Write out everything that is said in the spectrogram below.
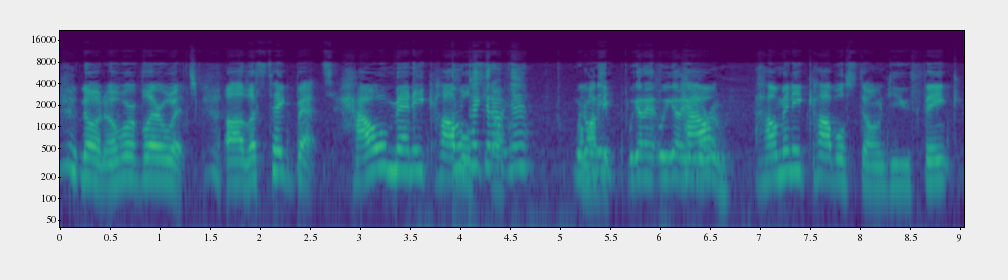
no, no more Blair Witch. Uh, let's take bets. How many cobblestone? Don't take it out yet. We Oh, don't need. We gotta. We gotta How room. how many cobblestone do you think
